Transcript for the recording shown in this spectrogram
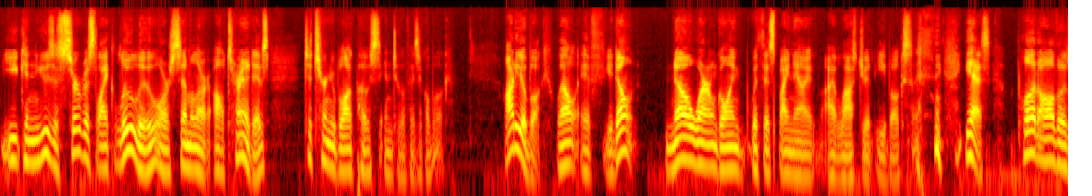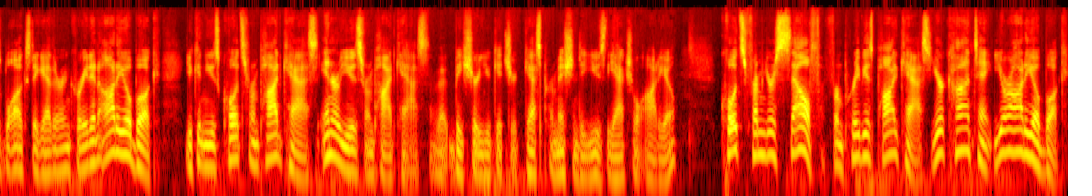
You can use a service like Lulu or similar alternatives to turn your blog posts into a physical book. Audiobook. Well, if you don't know where I'm going with this by now. I lost you at ebooks. yes, put all those blogs together and create an audiobook. You can use quotes from podcasts, interviews from podcasts. Be sure you get your guest permission to use the actual audio. Quotes from yourself from previous podcasts, your content, your audiobook.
